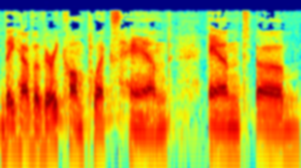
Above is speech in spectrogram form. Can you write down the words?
They have a very complex hand, and um,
